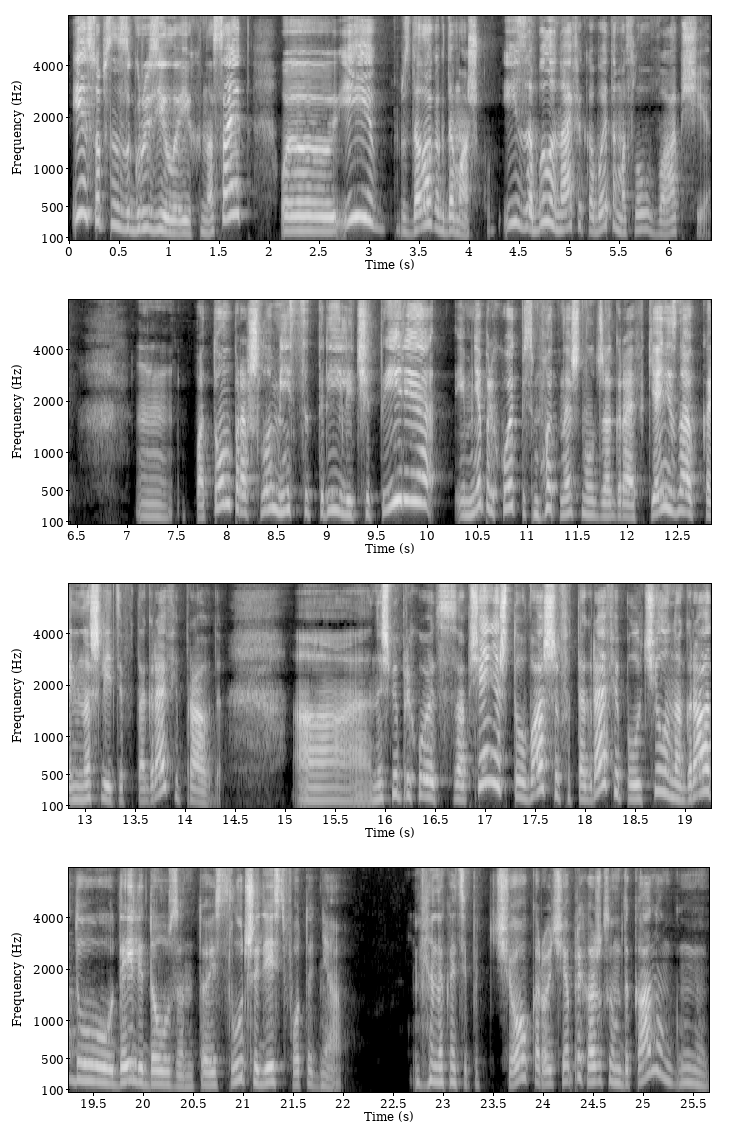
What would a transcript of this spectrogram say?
И, собственно, загрузила их на сайт э, и сдала как домашку. И забыла нафиг об этом от слова вообще. Потом прошло месяца три или четыре, и мне приходит письмо от National Geographic. Я не знаю, как они нашли эти фотографии, правда. А, значит, мне приходит сообщение, что ваша фотография получила награду Daily Dozen, то есть лучшие 10 фото дня. Я такая, типа, чё? Короче, я прихожу к своему декану ну,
